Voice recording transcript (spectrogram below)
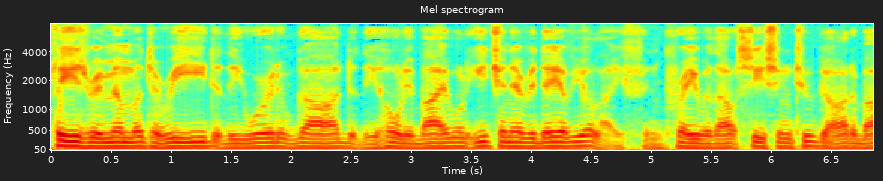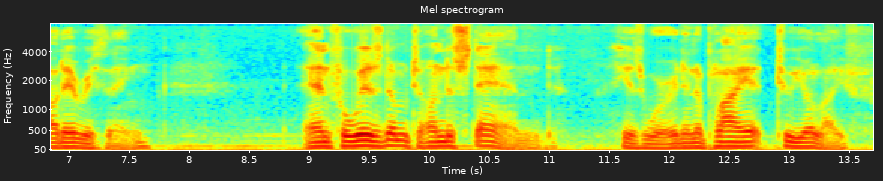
Please remember to read the Word of God, the Holy Bible, each and every day of your life, and pray without ceasing to God about everything and for wisdom to understand His Word and apply it to your life.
